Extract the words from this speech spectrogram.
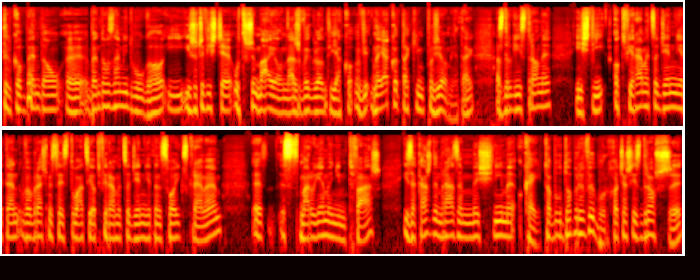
tylko będą, e, będą z nami długo i, i rzeczywiście utrzymają nasz wygląd jako, na jako takim poziomie, tak? A z drugiej strony, jeśli otwieramy codziennie ten, wyobraźmy sobie sytuację, otwieramy codziennie ten słoik z kremem, e, smarujemy nim twarz i za każdym razem myślimy, ok, to był dobry wybór, chociaż jest droższy,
